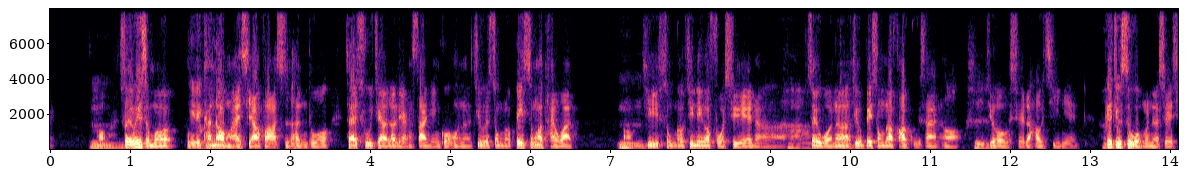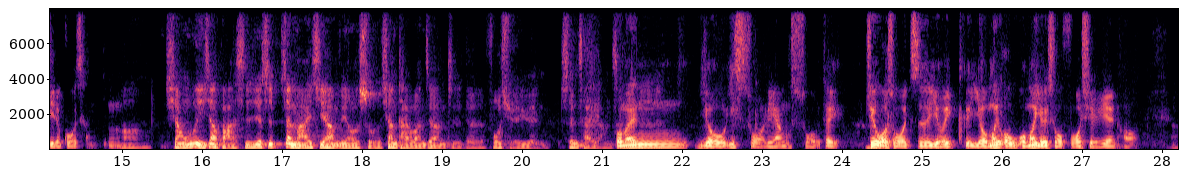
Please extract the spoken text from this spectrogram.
哦，所以为什么你会看到马来西亚法师很多在出家的两三年过后呢，就会送到被送到台湾。嗯，去送过去那个佛学院啊，啊所以我呢就被送到法鼓山哈、哦，就学了好几年，这就是我们的学习的过程。嗯，啊，想问一下法师，就是在马来西亚没有所像台湾这样子的佛学院，身材养生。我们有一所两所，对，据我所知有一个有没有我我们有一所佛学院哈、哦，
